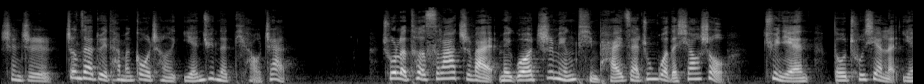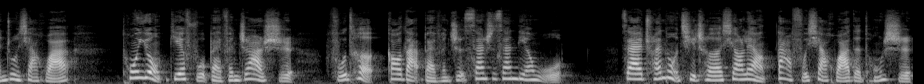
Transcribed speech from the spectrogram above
甚至正在对他们构成严峻的挑战。除了特斯拉之外，美国知名品牌在中国的销售去年都出现了严重下滑。通用跌幅百分之二十，福特高达百分之三十三点五。在传统汽车销量大幅下滑的同时，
